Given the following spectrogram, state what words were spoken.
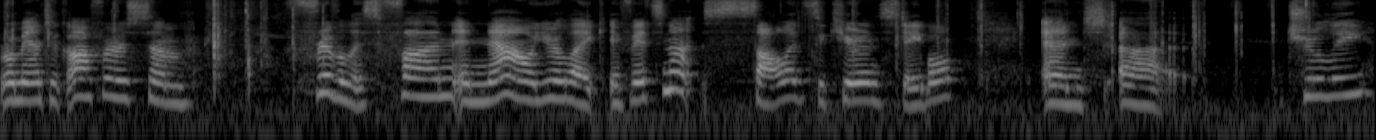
romantic offers, some frivolous fun. And now you're like, if it's not solid, secure, and stable, and uh, truly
